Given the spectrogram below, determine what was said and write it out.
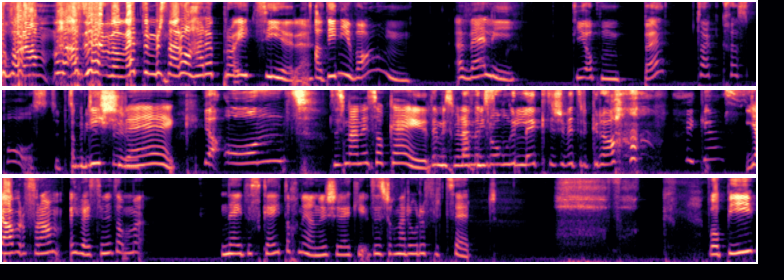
und vor allem, also, wo wollen wir es dann auch herprojizieren? Ah, deine Wange. Eine Welli. Die auf dem Bett hat kein Poster. Aber die ist Beispiel. schräg. Ja, und? Das ist noch nicht so geil. Dann müssen wir Wenn man drunter liegt, ist wieder gerade. I guess. Ja, aber vor allem, ich weiß nicht, ob man... Nein, das geht doch nicht an eine schräge... Das ist doch nicht verzerrt. Fuck. Wobei,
